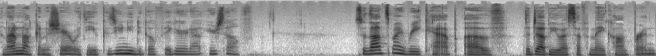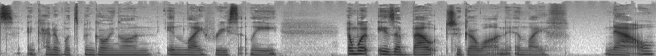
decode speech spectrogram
And I'm not going to share it with you because you need to go figure it out yourself. So, that's my recap of the WSFMA conference and kind of what's been going on in life recently and what is about to go on in life now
